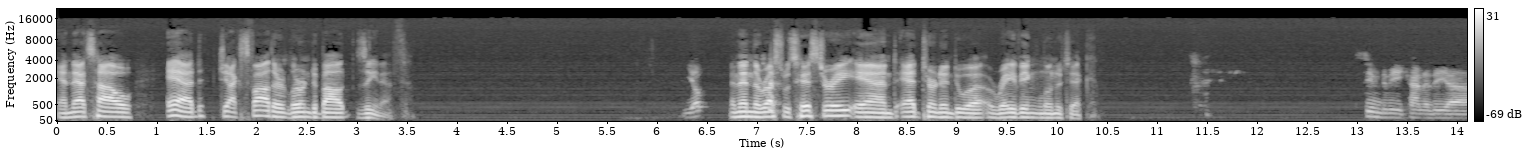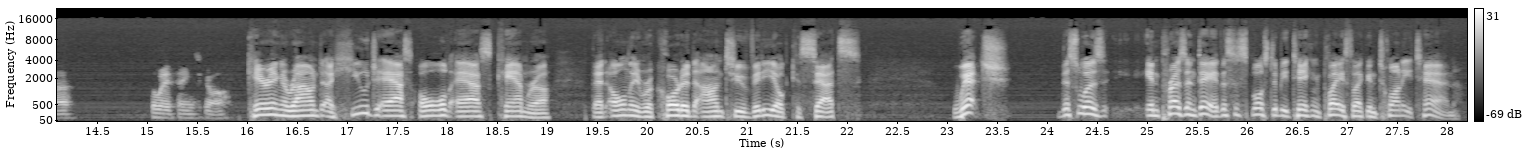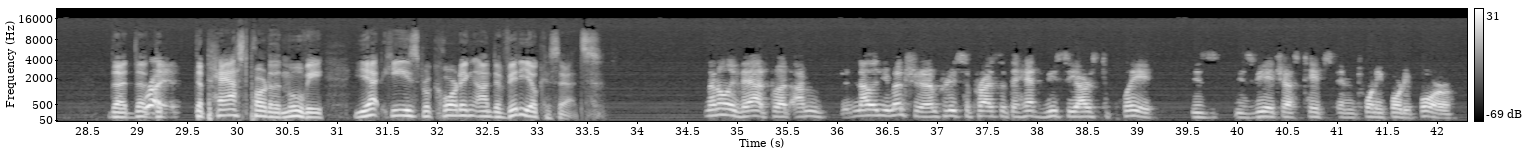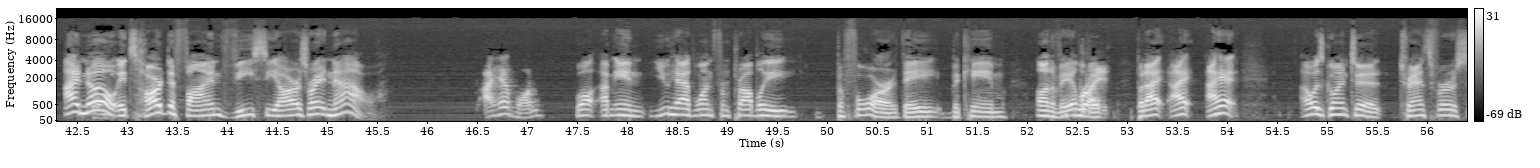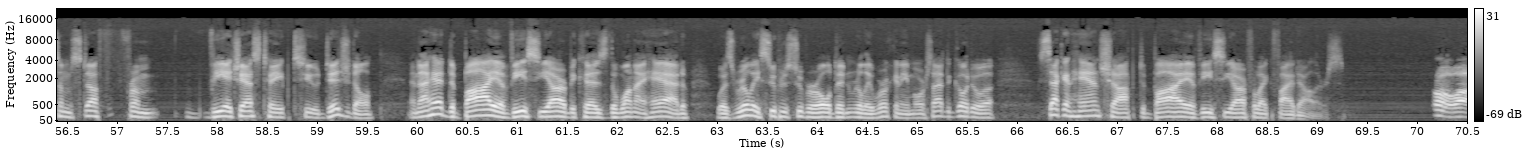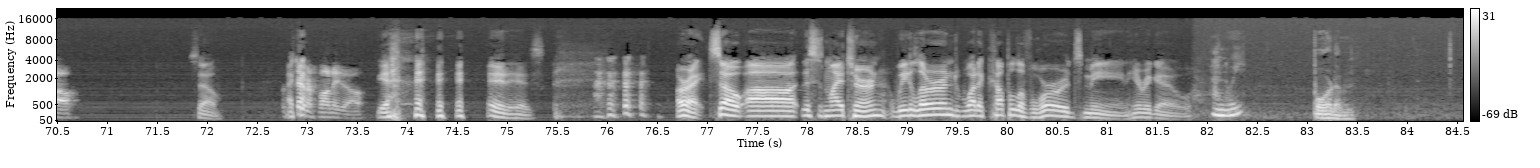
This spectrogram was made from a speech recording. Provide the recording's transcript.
And that's how Ed, Jack's father, learned about Zenith. Yep. And then the rest was history, and Ed turned into a, a raving lunatic. Seemed to be kind of the uh, the way things go. carrying around a huge ass, old ass camera that only recorded onto video cassettes, which this was in present day. This is supposed to be taking place like in 2010, the the, Right. the, the past part of the movie. Yet he's recording onto video cassettes. Not only that, but I'm now that you mention it, I'm pretty surprised that they had VCRs to play these these VHS tapes in 2044. I know it's hard to find VCRs right now. I have one. Well, I mean, you have one from probably before they became unavailable. Right. But I, I, I had, I was going to transfer some stuff from VHS tape to digital, and I had to buy a VCR because the one I had was really super, super old, didn't really work anymore. So I had to go to a secondhand shop to buy a VCR for like five dollars. Oh wow, So, I it's kind of funny though. yeah, it is. All right, so uh, this is my turn. We learned what a couple of words mean. Here we go. Ennui? Boredom,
